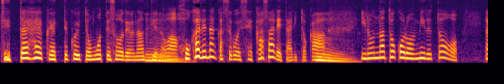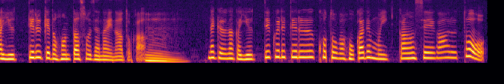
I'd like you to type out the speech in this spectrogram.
絶対早くやってこいって思ってそうだよなっていうのはうん。他でなんかすごいせかされたりとかうん。いろんなところを見るとあ言ってるけど本当はそうじゃないなとか。うん。だけどなんか言ってくれてることが他でも一貫性があると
